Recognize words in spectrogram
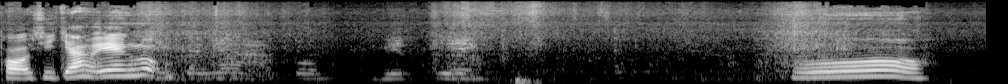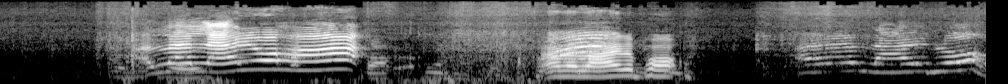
พอสิจับเองลูกจะยากก็เฮ็ดเองโอ้อะไรไรลูกฮะตักปุ่นอะไรร้ายแล้วเพาะอะไรไรลูก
